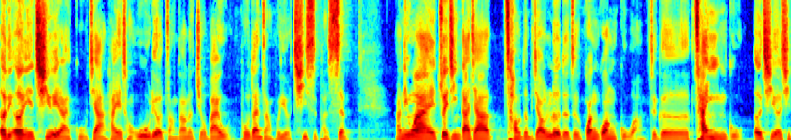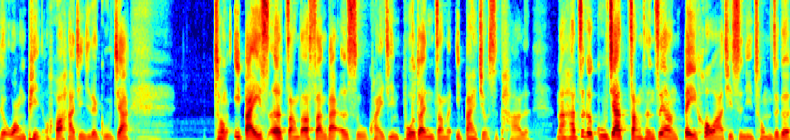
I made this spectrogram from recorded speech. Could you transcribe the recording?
二零二二年七月以来，股价它也从五五六涨到了九百五，波段涨幅有七十 percent。另外最近大家炒的比较热的这个观光股啊，这个餐饮股二七二七的王品，哇，它近期的股价从一百一十二涨到三百二十五块，已经波段已经涨了一百九十趴了。那它这个股价涨成这样，背后啊，其实你从这个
